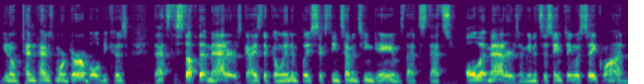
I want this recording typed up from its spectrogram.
you know, 10 times more durable because that's the stuff that matters. Guys that go in and play 16, 17 games, that's that's all that matters. I mean, it's the same thing with Saquon,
